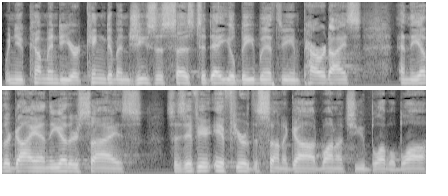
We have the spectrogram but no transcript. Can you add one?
when you come into your kingdom. And Jesus says, Today you'll be with me in paradise. And the other guy on the other side, says, if you're, if you're the son of God, why don't you blah, blah, blah.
